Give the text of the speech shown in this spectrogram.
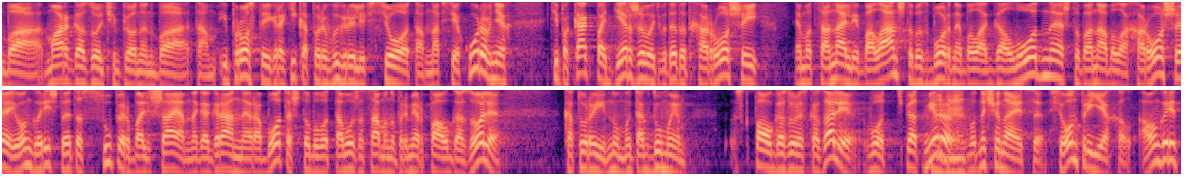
НБА, Марк Газоль чемпион НБА, там, и просто игроки, которые выиграли все там на всех уровнях, типа как поддерживать вот этот хороший эмоциональный баланс, чтобы сборная была голодная, чтобы она была хорошая. И он говорит, что это супер большая многогранная работа, чтобы вот того же самого, например, Пау Газоля, который, ну, мы так думаем, Пау Газоля сказали, вот, чемпионат мира, вот начинается, все, он приехал. А он говорит,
